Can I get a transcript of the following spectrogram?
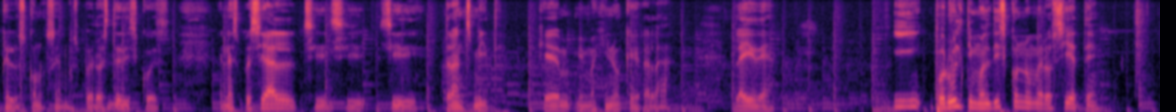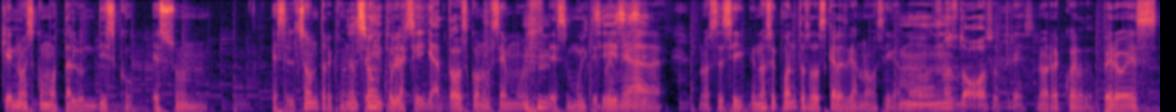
que los conocemos. Pero este disco es, en especial, sí, sí, sí transmite. Que me imagino que era la, la idea. Y por último, el disco número 7, que no es como tal un disco, es un... Es el soundtrack de una El película que sí. ya todos conocemos, es multipremiada. No sé si, no sé cuántos Oscars ganó, si ganó Como unos dos o tres. no recuerdo, pero es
